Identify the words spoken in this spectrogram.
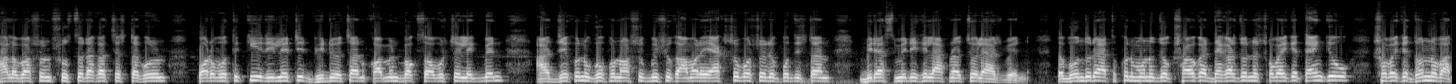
ভালোবাসুন, সুস্থ রাখার চেষ্টা করুন। পরবর্তী কী রিলেটেড ভিডিও চান কমেন্ট বক্সে অবশ্যই লিখবেন। আর যে কোনো গোপন অসুখ বিসুখ আমার এই একশো বছরের প্রতিষ্ঠান বিরাজ মেডিকেলে আপনারা চলে আসবেন। তো বন্ধুরা, এতক্ষণ মনোযোগ সহকার দেখার জন্য সবাইকে থ্যাংক ইউ সবাইকে ধন্যবাদ।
